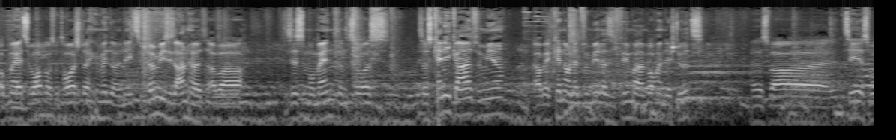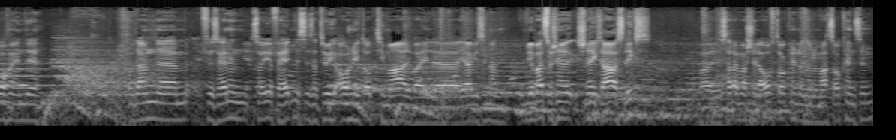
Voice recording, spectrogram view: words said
ob man jetzt überhaupt aufs Motorrad steigen will oder nicht. So schlimm, wie es sich anhört, aber das ist ein Moment und sowas, sowas kenne ich gar nicht von mir. Aber ich kenne auch nicht von mir, dass ich viermal am Wochenende stürze. Also es war ein zähes Wochenende. Und dann ähm, fürs Rennen solcher Verhältnisse ist natürlich auch nicht optimal, weil äh, ja, wir sind dann, mir war zwar schnell, schnell klar, es liegt, weil es hat einfach schnell auftrocknet und dann macht es auch keinen Sinn.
